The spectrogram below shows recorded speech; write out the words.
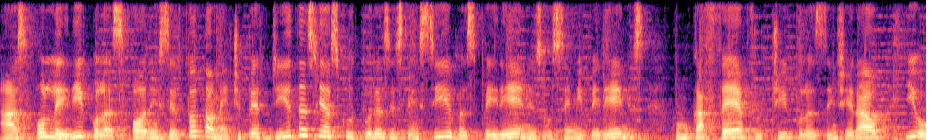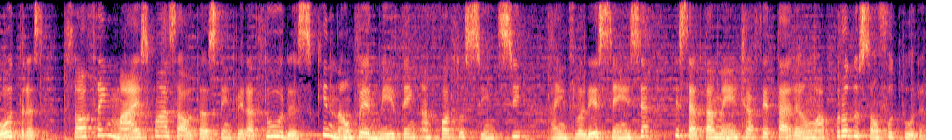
As olerícolas podem ser totalmente perdidas e as culturas extensivas, perenes ou semiperenes, como café, frutícolas em geral e outras, sofrem mais com as altas temperaturas que não permitem a fotossíntese, a inflorescência e certamente afetarão a produção futura.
